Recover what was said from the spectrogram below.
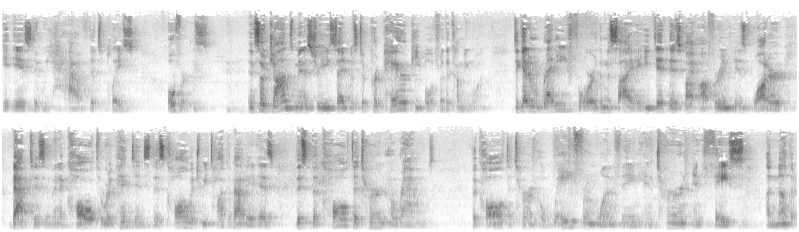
it is that we have that's placed over us. And so John's ministry, he said, was to prepare people for the coming one, to get them ready for the Messiah. He did this by offering his water baptism and a call to repentance. This call, which we talk about it as this the call to turn around, the call to turn away from one thing and turn and face another,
